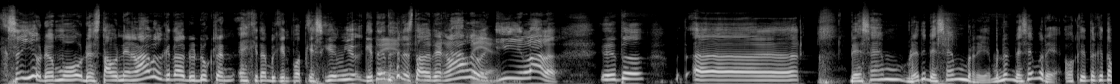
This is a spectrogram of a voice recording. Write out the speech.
saya udah mau udah setahun yang lalu kita duduk dan eh kita bikin podcast game yuk. Kita itu Iya. udah setahun yang lalu loh. Iya. gila loh. Itu eh Desember berarti Desember ya? Bener Desember ya? Waktu itu kita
